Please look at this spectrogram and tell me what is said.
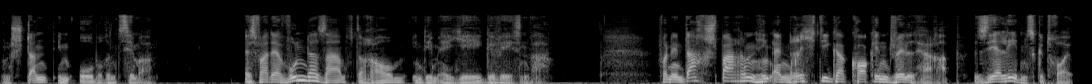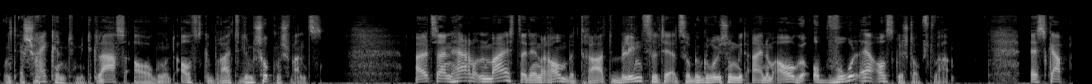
und stand im oberen Zimmer. Es war der wundersamste Raum, in dem er je gewesen war. Von den Dachsparren hing ein richtiger Corkin Drill herab, sehr lebensgetreu und erschreckend mit Glasaugen und ausgebreitetem Schuppenschwanz. Als sein Herr und Meister den Raum betrat, blinzelte er zur Begrüßung mit einem Auge, obwohl er ausgestopft war. Es gab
